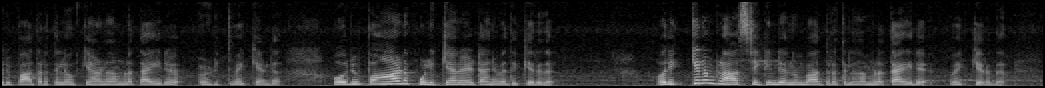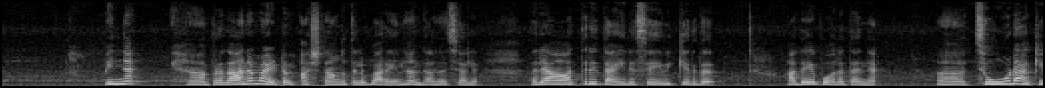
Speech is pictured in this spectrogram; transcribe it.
ഒരു പാത്രത്തിലോ ഒക്കെയാണ് നമ്മൾ തൈര് എടുത്തു വെക്കേണ്ടത്. ഒരുപാട് പുളിക്കാനായിട്ട് അനുവദിക്കരുത്. ഒരിക്കലും പ്ലാസ്റ്റിക്കിന്റെ ഒന്നും പാത്രത്തിൽ നമ്മൾ തൈര് വെക്കരുത്. പിന്നെ പ്രധാനമായിട്ടും അഷ്ടാംഗത്തിൽ പറയുന്നത് എന്താണെന്ന് വെച്ചാൽ രാത്രി തൈര് സേവിക്കരുത്. അതേപോലെ തന്നെ ചൂടാക്കി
